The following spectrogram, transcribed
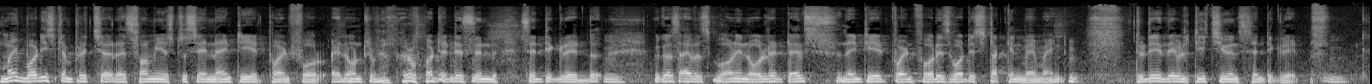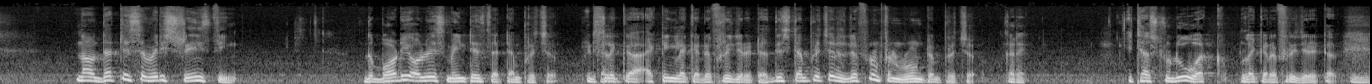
my body's temperature, as Swami used to say, 98.4. I don't remember what it is in centigrade though, hmm. because I was born in olden times. 98.4 is what is stuck in my mind. Hmm. Today they will teach you in centigrade. Now that is a very strange thing. The body always maintains the temperature. It's like uh, acting like a refrigerator. This temperature is different from room temperature. Correct. It has to do work like a refrigerator. Hmm.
